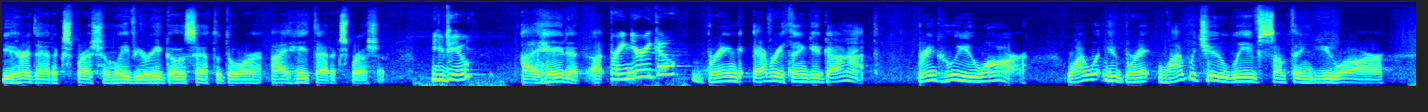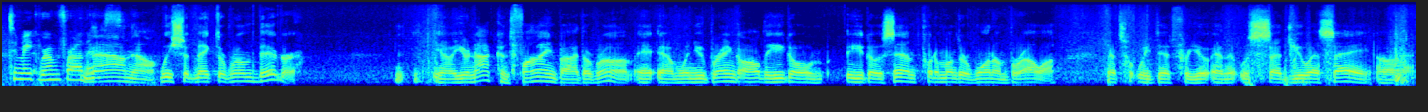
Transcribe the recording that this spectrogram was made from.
You heard that expression, leave your egos at the door. I hate that expression. You do? I hate it. Bring your ego? bring everything you got. Bring who you are. Why wouldn't you bring? Why would you leave something you are? To make room for others? No, no. We should make the room bigger. You know, you're not confined by the room. And when you bring all the ego egos in, put them under one umbrella. That's what we did for you, and it was said USA on it.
